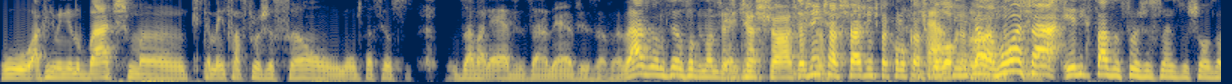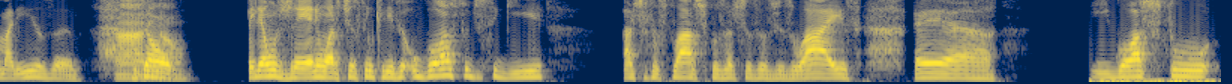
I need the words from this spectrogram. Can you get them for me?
O, aquele menino Batman, que também faz projeção, não sei se eu- Zavarev, Zavarev, eu não sei o sobrenome Se a dele. gente achar, Se a gente achar, a gente vai colocar A gente aqui coloca no Não, acho, vamos assim. achar. Ele que faz as projeções dos shows da Marisa. Ah, Então, legal. Ele é um gênio, um artista incrível. Eu gosto de seguir artistas plásticos, artistas visuais. é, E gosto.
